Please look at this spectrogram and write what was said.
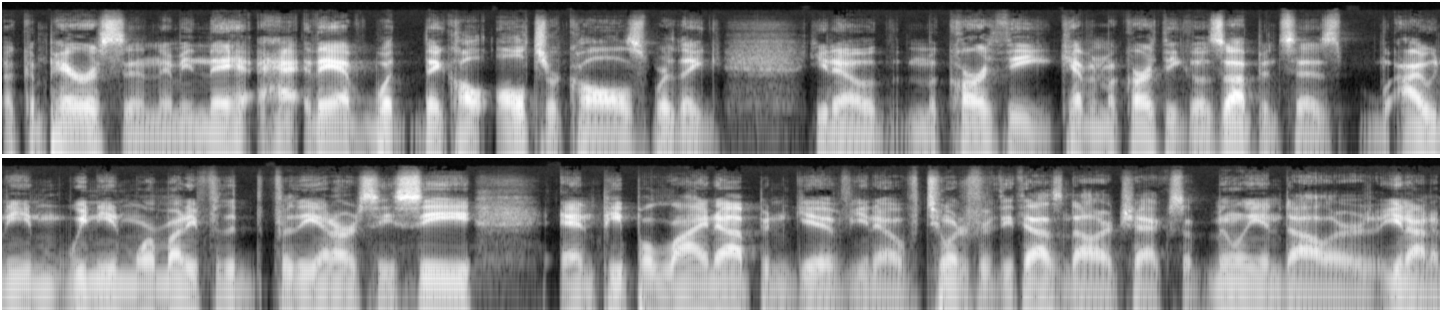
a comparison, I mean they ha- they have what they call altar calls, where they, you know, McCarthy, Kevin McCarthy goes up and says, "I need we need more money for the for the NRCC," and people line up and give you know two hundred fifty thousand dollar checks, a million dollars, you know,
